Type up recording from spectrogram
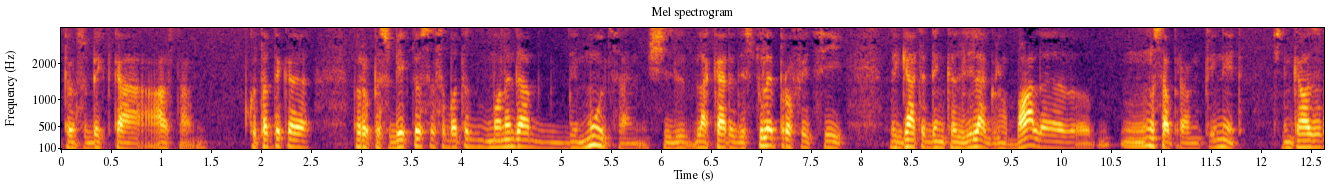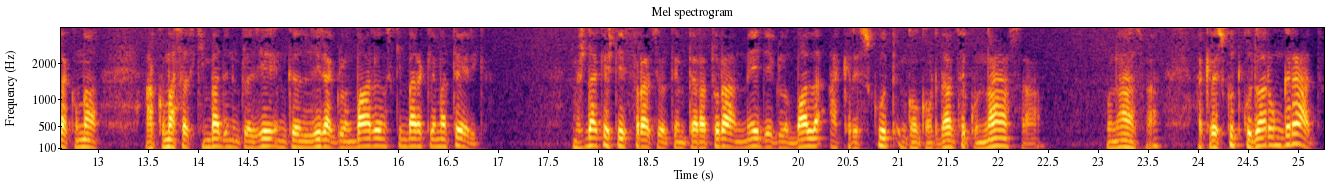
pe un subiect ca asta, cu toate că, mă rog, pe subiectul ăsta se bătut moneda de mulți ani și la care destule profeții legate de încălzirea globală nu s-au prea împlinit. Și din cauza asta acum, acum s-a schimbat din încălzirea globală în schimbarea climaterică. Nu știu dacă știți, fraților, temperatura medie globală a crescut în concordanță cu NASA, cu NASA a crescut cu doar un grad,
